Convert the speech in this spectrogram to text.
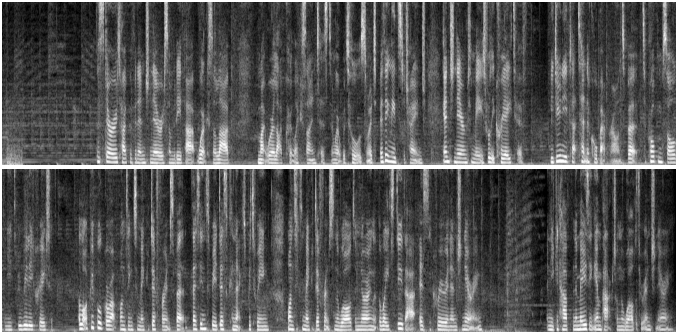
The stereotype of an engineer is somebody that works in a lab, might wear a lab coat like a scientist and work with tools, which I think needs to change. Engineering for me is really creative. You do need that technical background, but to problem solve, you need to be really creative. A lot of people grow up wanting to make a difference, but there seems to be a disconnect between wanting to make a difference in the world and knowing that the way to do that is a career in engineering. And you can have an amazing impact on the world through engineering.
